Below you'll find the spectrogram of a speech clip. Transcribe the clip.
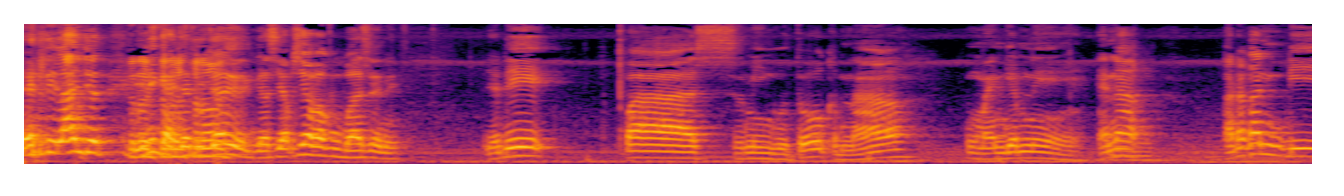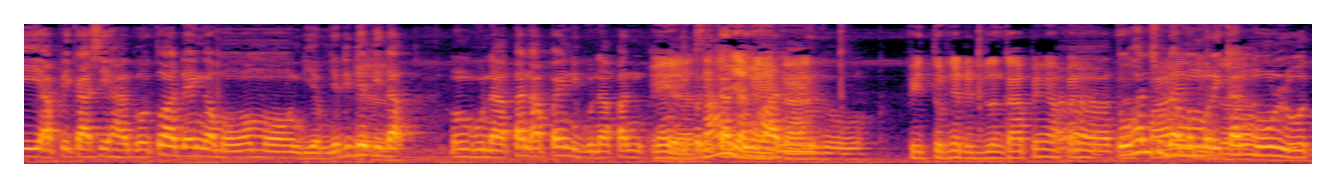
Jadi lanjut. Terus, ini gak terus, jadi jadi, gak siap-siap aku bahasnya nih. Jadi pas seminggu tuh kenal main game nih, enak. Hmm. Kadang kan di aplikasi Hago tuh ada yang nggak mau ngomong, diam. Jadi dia tidak menggunakan apa yang digunakan yang Iya, diberikan ya Tuhan kan. gitu. Fiturnya udah dilengkapi ngapain? Eh, Tuhan ngapain sudah memberikan juga. mulut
